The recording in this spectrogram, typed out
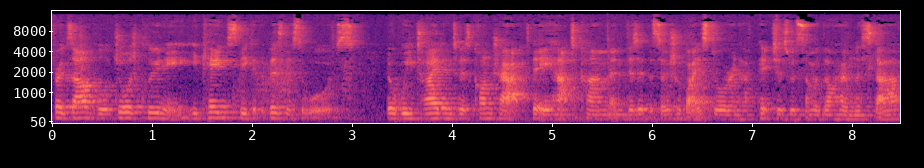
for example, George Clooney. He came to speak at the business awards, but we tied into his contract that he had to come and visit the Social Bite store and have pictures with some of the homeless staff.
